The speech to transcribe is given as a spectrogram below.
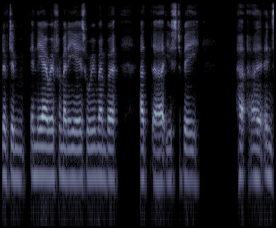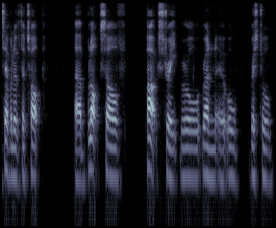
lived in in the area for many years will remember had uh, used to be uh, uh, in several of the top blocks of Park Street were all run all Bristol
